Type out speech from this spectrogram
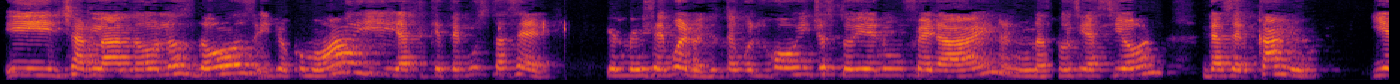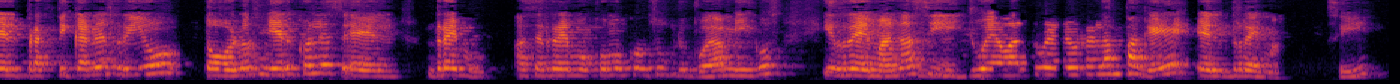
y charlando los dos, y yo como, ay, ¿y a ti qué te gusta hacer? Y él me dice, bueno, yo tengo el hobby, yo estoy en un Verein, en una asociación de hacer cano y él practica en el río todos los miércoles el remo, hace remo como con su grupo de amigos y reman así, llueva, trueno, relampaguee, él rema, ¿sí?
